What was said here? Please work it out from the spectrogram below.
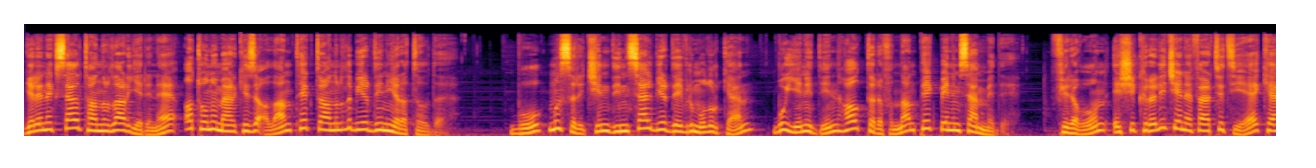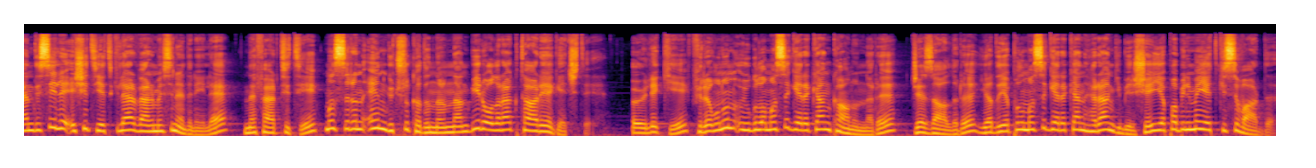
geleneksel tanrılar yerine Aton'u merkeze alan tek tanrılı bir din yaratıldı. Bu Mısır için dinsel bir devrim olurken bu yeni din halk tarafından pek benimsenmedi. Firavun eşi kraliçe Nefertiti'ye kendisiyle eşit yetkiler vermesi nedeniyle Nefertiti Mısır'ın en güçlü kadınlarından biri olarak tarihe geçti. Öyle ki Firavun'un uygulaması gereken kanunları, cezaları ya da yapılması gereken herhangi bir şeyi yapabilme yetkisi vardı.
